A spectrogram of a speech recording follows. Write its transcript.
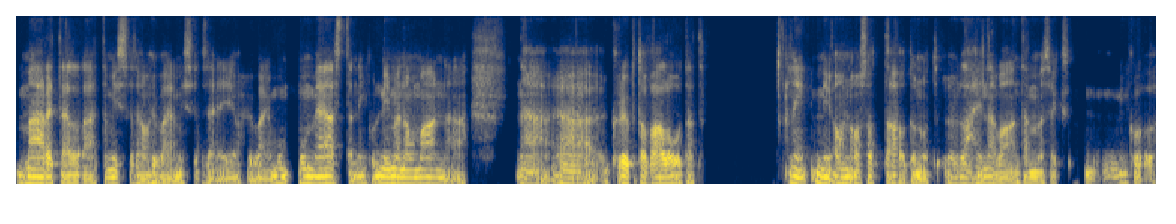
määritellä, että missä se on hyvä ja missä se ei ole hyvä. Ja mun, mun mielestä niin kuin nimenomaan nämä, nämä ää, kryptovaluutat niin, niin on osoittautunut lähinnä vaan tämmöiseksi niin kuin,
